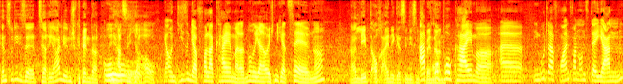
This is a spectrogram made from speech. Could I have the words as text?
Kennst du die, diese Cerealienspender? Oh. Die hasse ich ja auch. Ja, und die sind ja voller Keime, das muss ich ja euch nicht erzählen, ne? Da lebt auch einiges in diesen Spendern. Apropos Keime, äh, ein guter Freund von uns, der Jan,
